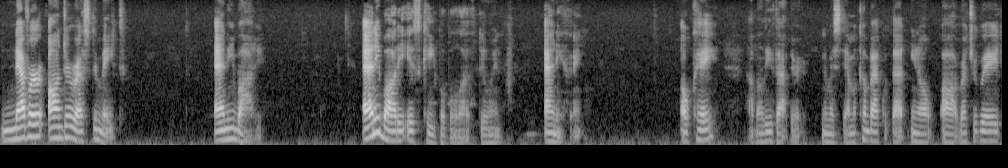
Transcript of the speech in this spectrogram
Never underestimate anybody. Anybody is capable of doing anything. Okay? I'm going to leave that there. Namaste. I'm going to come back with that, you know, uh, retrograde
